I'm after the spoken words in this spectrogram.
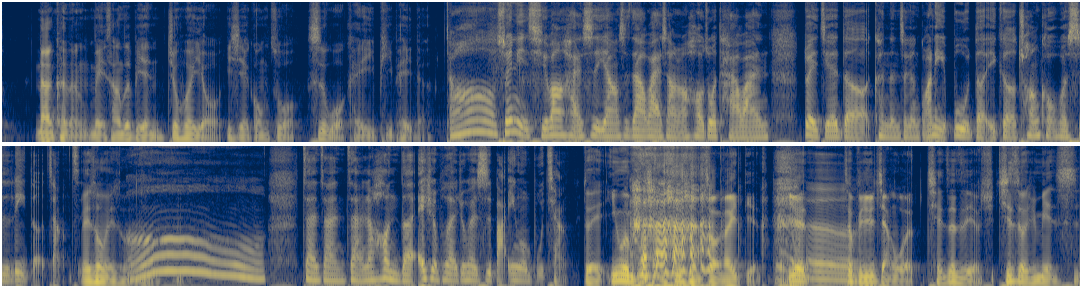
那可能美商这边就会有一些工作是我可以匹配的哦。所以你期望还是一样是在外商，然后做台湾对接的，可能整个管理部的一个窗口或是 lead 这样子。没错，没错。哦，赞赞赞！然后你的 action play 就会是把英文补强。对，英文补强是很重要一点。对，因为这必须讲，我前阵子有去，其实有去面试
